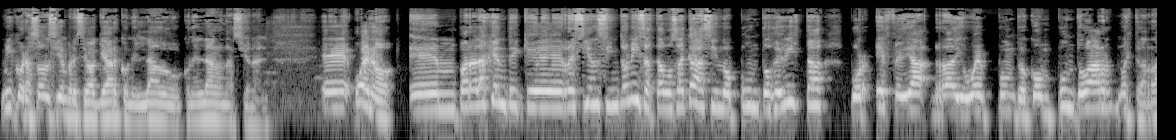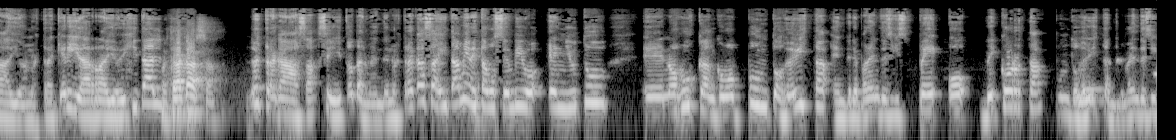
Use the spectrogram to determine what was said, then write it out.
mi corazón siempre se va a quedar con el lado, con el lado nacional. Eh, bueno, em, para la gente que recién sintoniza, estamos acá haciendo puntos de vista por fdaradioweb.com.ar, nuestra radio, nuestra querida radio digital. Nuestra casa. Nuestra casa, sí, totalmente, nuestra casa. Y también estamos en vivo en YouTube. Eh, nos buscan como puntos de vista, entre paréntesis POV corta, puntos de vista, entre paréntesis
